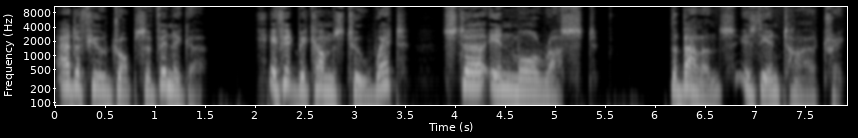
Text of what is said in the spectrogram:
add a few drops of vinegar. If it becomes too wet, stir in more rust. The balance is the entire trick.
